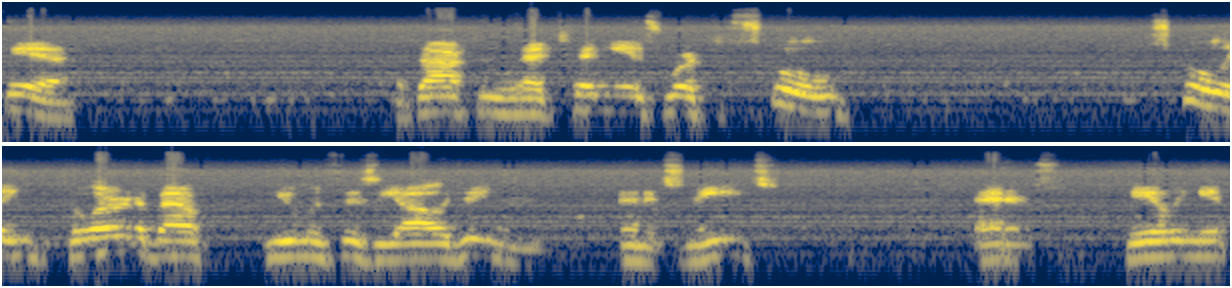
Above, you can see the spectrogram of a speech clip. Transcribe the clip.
care, a doctor who had 10 years worth of school, schooling to learn about human physiology and, and its needs, and it's healing it,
